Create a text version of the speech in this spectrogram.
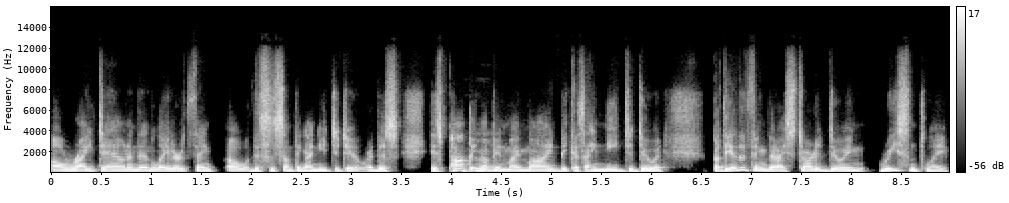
I'll write down and then later think, oh, this is something I need to do, or this is popping mm-hmm. up in my mind because I need to do it. But the other thing that I started doing recently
